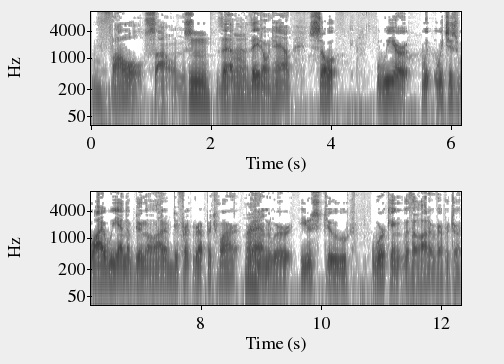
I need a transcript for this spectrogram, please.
vowel sounds Mm. that they don't have. So we are, which is why we end up doing a lot of different repertoire, Right. and we're used to working with a lot of repertoire.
